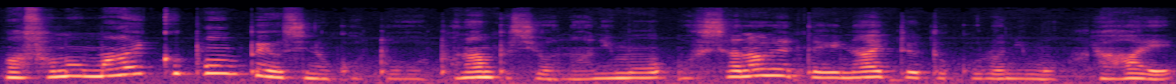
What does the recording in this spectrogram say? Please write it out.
まあそのマイク・ポンペオ氏のことをトランプ氏は何もおっしゃられていないというところにもやはり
